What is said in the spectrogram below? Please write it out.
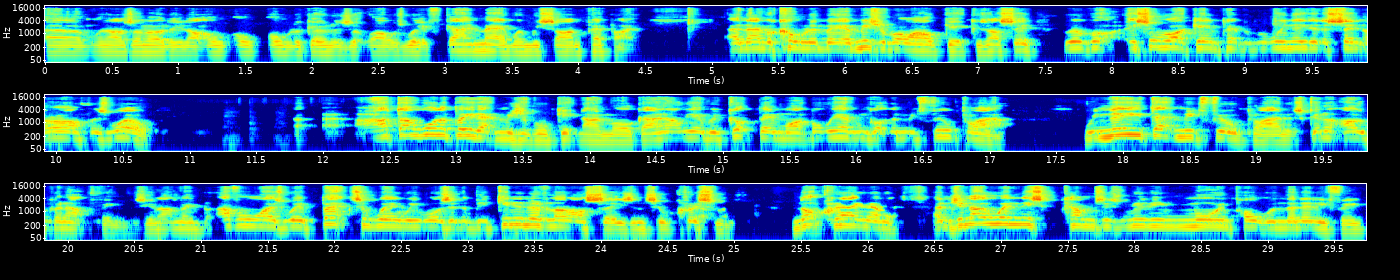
uh, when I was on holiday, like all, all, all the gooners that I was with, going mad when we signed Pepe and they were calling me a miserable old git because I said, well, it's all right getting Pepper, but we needed a centre half as well. I don't want to be that miserable git no more. Going, oh yeah, we've got Ben White, but we haven't got the midfield player. We need that midfield player that's going to open up things. You know what I mean? But otherwise, we're back to where we was at the beginning of last season till Christmas. Not creating them. And you know when this comes is really more important than anything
